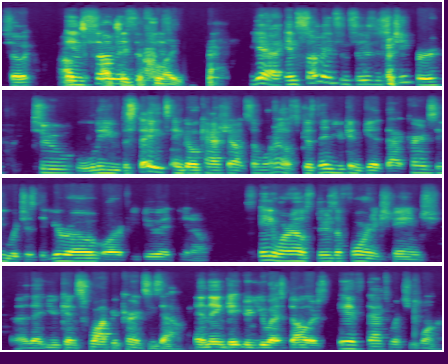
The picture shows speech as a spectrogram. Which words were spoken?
So I'll, in some instances, yeah, in some instances it's cheaper to leave the states and go cash out somewhere else because then you can get that currency which is the euro or if you do it, you know, anywhere else there's a foreign exchange uh, that you can swap your currencies out and then get your US dollars if that's what you want.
